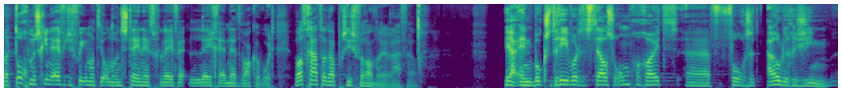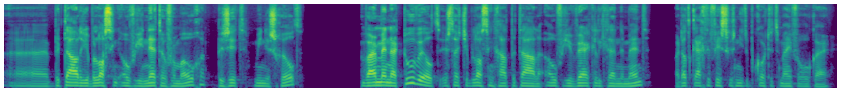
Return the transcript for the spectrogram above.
maar toch misschien eventjes voor iemand die onder een steen heeft geleven, legen en net wakker wordt. Wat gaat er nou precies veranderen, Rafael? Ja, in box 3 wordt het stelsel omgegooid. Uh, volgens het oude regime uh, betaalde je belasting over je netto vermogen, bezit minus schuld. Waar men naartoe wilt, is dat je belasting gaat betalen over je werkelijk rendement. Maar dat krijgt de fiscus niet op korte termijn voor elkaar.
